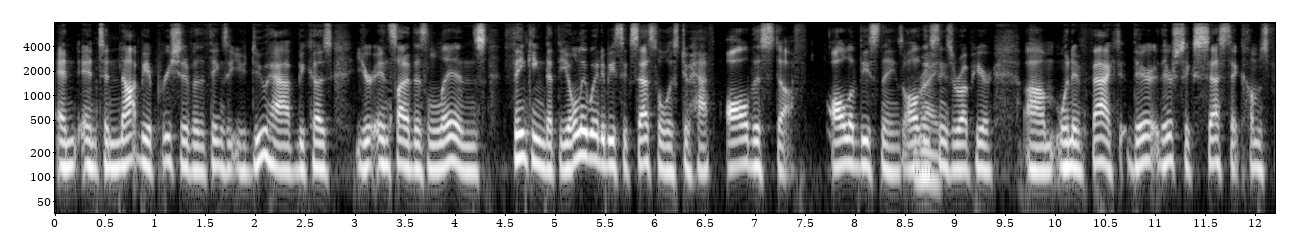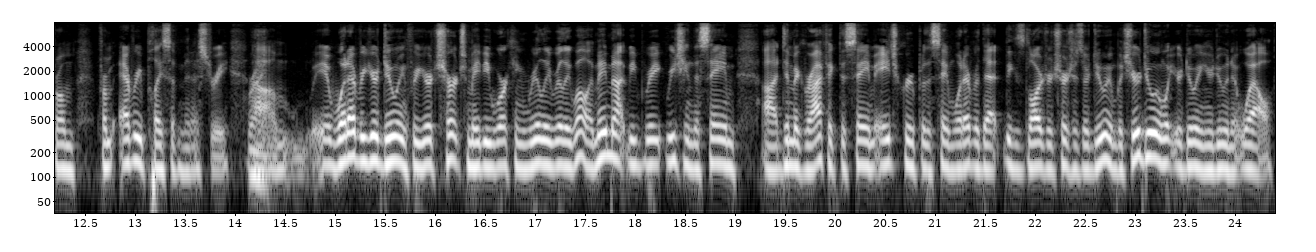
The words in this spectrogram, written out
and and to not be appreciative of the things that you do have because you're inside of this lens, thinking that the only way to be successful is to have all this stuff all of these things all Right. these things are up here um, when in fact there there's success that comes from from every place of ministry Right. um, whatever you're doing for your church may be working really really well it may not be re- reaching the same uh, demographic the same age group or the same whatever that these larger churches are doing but you're doing what you're doing you're doing it well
